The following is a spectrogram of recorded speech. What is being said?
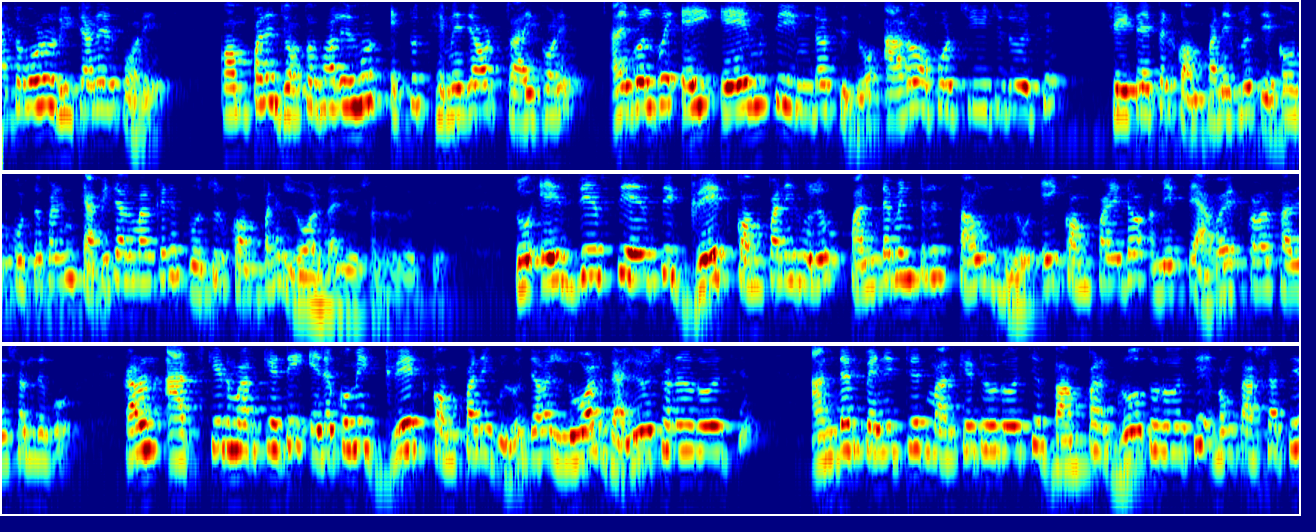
এত বড় রিটার্নের পরে কোম্পানি যত ভালোই হোক, একটু থেমে যাওয়ার ট্রাই করে। আমি বলব এই এএমসি ইন্ডাস্ট্রিতেও আরও অপরচুনিটি রয়েছে সেই টাইপের কোম্পানিগুলো চেক আউট করতে পারেন। ক্যাপিটাল মার্কেটে প্রচুর কোম্পানি লোয়ার ভ্যালুয়েশনে রয়েছে। তো এইচডিএফসি এমসি গ্রেট কোম্পানি হলেও ফান্ডামেন্টালি সাউন্ড হলেও, এই কোম্পানিটাও আমি একটু অ্যাভয়েড করার সাজেশন দেবো। কারণ আজকের মার্কেটে এরকমই গ্রেট কোম্পানিগুলো যারা লোয়ার ভ্যালুয়েশনেও রয়েছে আন্ডার পেনিট্রেট মার্কেটেও রয়েছে বাম্পার গ্রোথও রয়েছে এবং তার সাথে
